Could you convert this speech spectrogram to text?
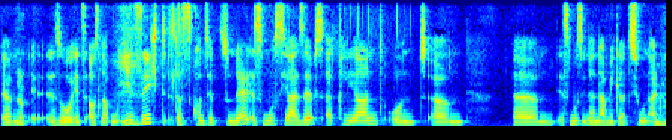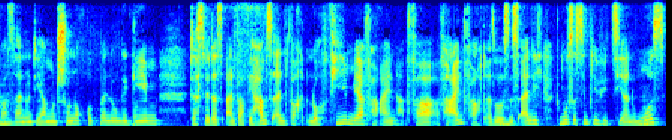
ähm, Ja. so jetzt aus einer OE-Sicht, das konzeptionell, es muss ja selbsterklärend und ähm, ähm, es muss in der Navigation einfach Mhm. sein. Und die haben uns schon noch Rückmeldungen gegeben, dass wir das einfach, wir haben es einfach noch viel mehr verein, ver, vereinfacht. Also Mhm. es ist eigentlich, du musst es simplifizieren, du musst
